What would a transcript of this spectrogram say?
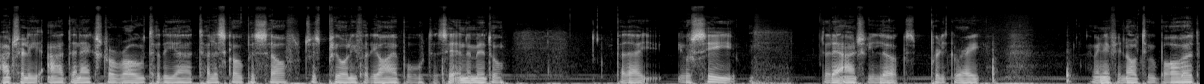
actually add an extra row to the uh, telescope itself just purely for the eyeball to sit in the middle. But uh, you'll see that it actually looks pretty great. I mean if you're not too bothered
